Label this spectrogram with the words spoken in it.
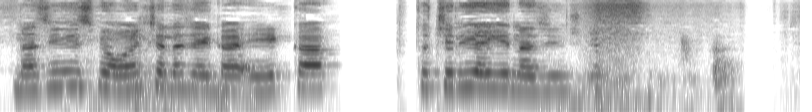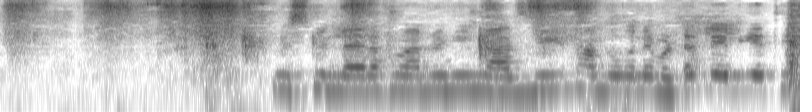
नाजिन इसमें ऑयल चला जाएगा एक कप तो चलिए आइए नाजिन बिस्मिल्लाहिर्रहमानिर्रहीम। नाजिन हम लोगों ने मटर ले लिए थे।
